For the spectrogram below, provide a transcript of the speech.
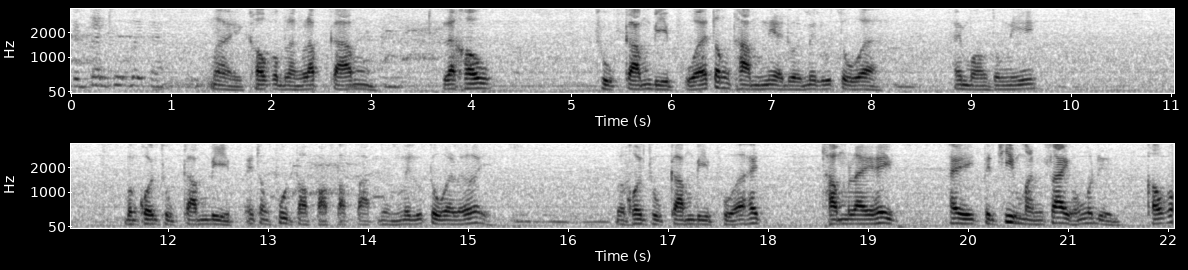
เป็นเพื่อนทุกข์ด้วยกัน ไม่เขากำลังรับกรรม แล้วเขา ถูกกรรมบีบหัวต้องทำเนี่ย โดยไม่รู้ตัว ให้มองตรงนี้ บางคนถูกกรรมบีบ ไม่ต้องพูดปับปับปับปับเนี่ยไม่รู้ตัวเลย บางคนถูกกรรมบีบหัวให้ทำอะไรให้ ให้เป็นที่หมันไส้ของคนอื่นเขาก็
